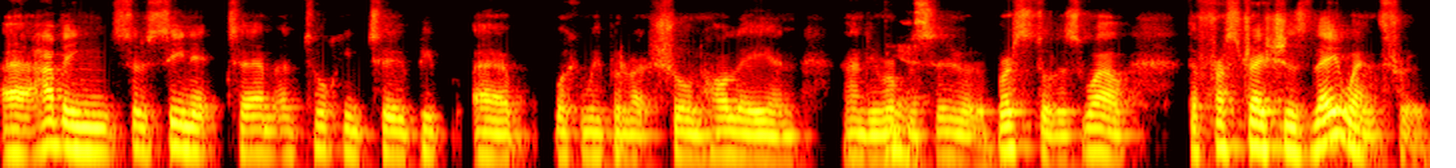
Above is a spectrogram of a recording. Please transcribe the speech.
uh, having sort of seen it um, and talking to people, uh, working with people like Sean Holley and Andy Robinson yes. at Bristol as well. The frustrations they went through.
